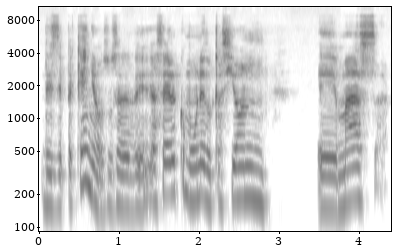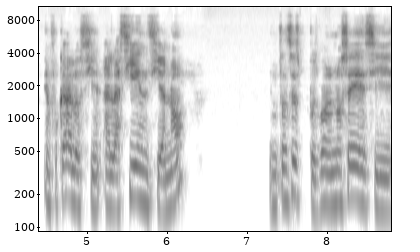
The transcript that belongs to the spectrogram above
desde pequeños, o sea, de hacer como una educación eh, más enfocada a la ciencia, ¿no? Entonces, pues bueno, no sé si,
